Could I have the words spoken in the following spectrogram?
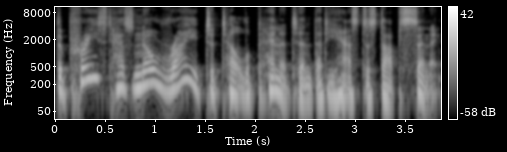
the priest has no right to tell the penitent that he has to stop sinning.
